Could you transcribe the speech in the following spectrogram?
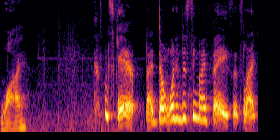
Why? Because I'm scared. I don't want him to see my face. It's like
